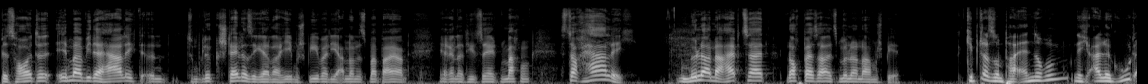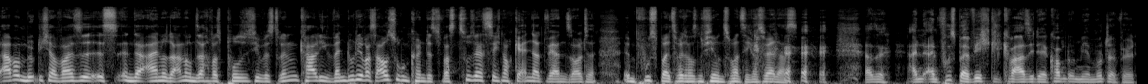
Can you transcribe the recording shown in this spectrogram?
bis heute immer wieder herrlich. Und zum Glück stellt er sich ja nach jedem Spiel, weil die anderen es bei Bayern ja relativ selten machen. Ist doch herrlich. Müller in der Halbzeit noch besser als Müller nach dem Spiel gibt da so ein paar Änderungen, nicht alle gut, aber möglicherweise ist in der einen oder anderen Sache was Positives drin. Kali, wenn du dir was aussuchen könntest, was zusätzlich noch geändert werden sollte im Fußball 2024, was wäre das? also ein, ein Fußballwichtel quasi, der kommt und mir im Mund erfüllt.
